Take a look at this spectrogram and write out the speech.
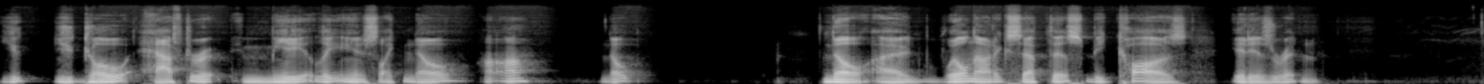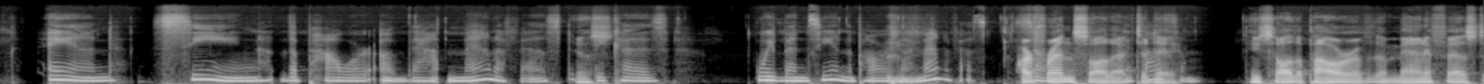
you you go after it immediately and it's like, no, uh-uh, nope. No, I will not accept this because it is written. And seeing the power of that manifest Yes. because we've been seeing the power of that manifest. Our So, friend saw that today. awesome. He saw the power of the manifest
